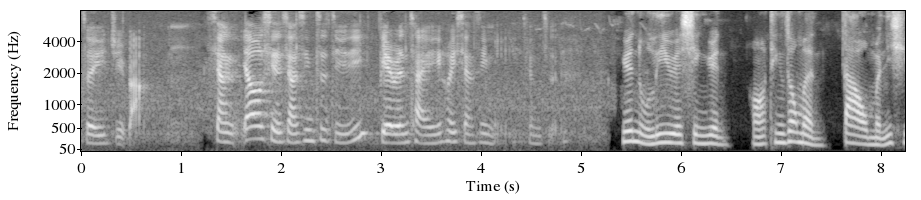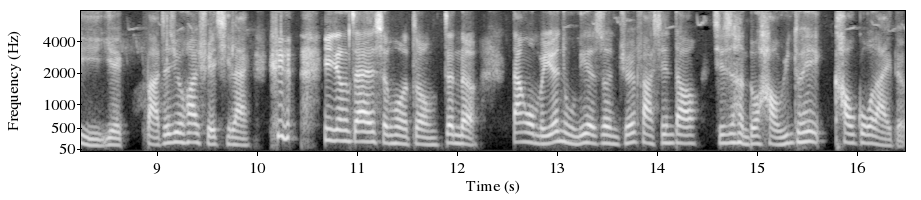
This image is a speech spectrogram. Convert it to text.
这一句吧。想要先相信自己，别人才会相信你，这样子。越努力越幸运哦，听众们，大我们一起也把这句话学起来，运用在生活中。真的，当我们越努力的时候，你就会发现到，其实很多好运都会靠过来的。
